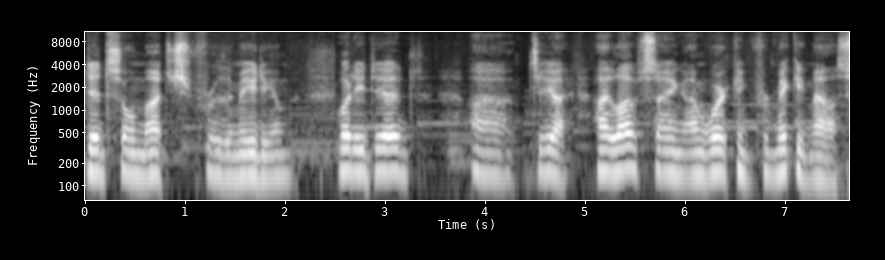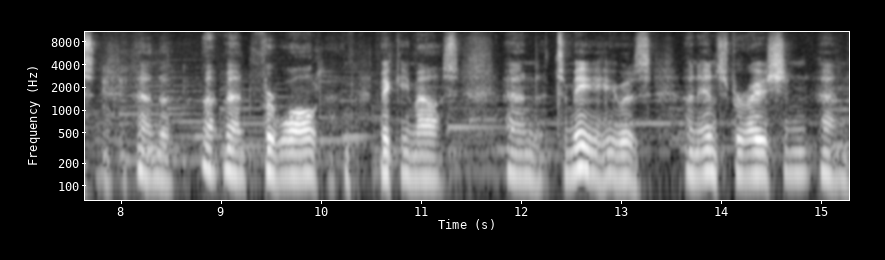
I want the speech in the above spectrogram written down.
did so much for the medium. What he did, uh, gee, I, I love saying I'm working for Mickey Mouse, and uh, that meant for Walt and Mickey Mouse. And to me, he was an inspiration and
